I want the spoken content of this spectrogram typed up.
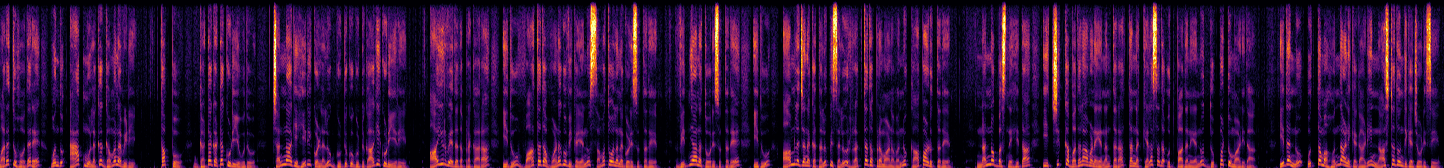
ಮರೆತು ಹೋದರೆ ಒಂದು ಆಪ್ ಮೂಲಕ ಗಮನವಿಡಿ. ತಪ್ಪು ಗಟಗಟ ಕುಡಿಯುವುದು. ಚೆನ್ನಾಗಿ ಹೀರಿಕೊಳ್ಳಲು ಗುಟುಕು ಗುಟುಕಾಗಿ ಕುಡಿಯಿರಿ. ಆಯುರ್ವೇದದ ಪ್ರಕಾರ ಇದು ವಾತದ ಒಣಗುವಿಕೆಯನ್ನು ಸಮತೋಲನಗೊಳಿಸುತ್ತದೆ. ವಿಜ್ಞಾನ ತೋರಿಸುತ್ತದೆ. ಇದು ಆಮ್ಲಜನಕ ತಲುಪಿಸಲು ರಕ್ತದ ಪ್ರಮಾಣವನ್ನು ಕಾಪಾಡುತ್ತದೆ. ನನ್ನೊಬ್ಬ ಸ್ನೇಹಿತ ಈ ಚಿಕ್ಕ ಬದಲಾವಣೆಯ ನಂತರ ತನ್ನ ಕೆಲಸದ ಉತ್ಪಾದನೆಯನ್ನು ದುಪ್ಪಟ್ಟು ಮಾಡಿದ. ಇದನ್ನು ಉತ್ತಮ ಹೊಂದಾಣಿಕೆಗಾಡಿ ನಾಷ್ಟದೊಂದಿಗೆ ಜೋಡಿಸಿ.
